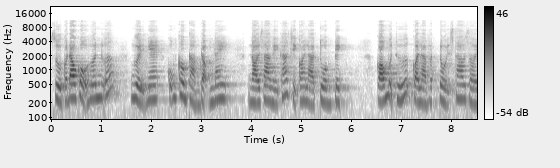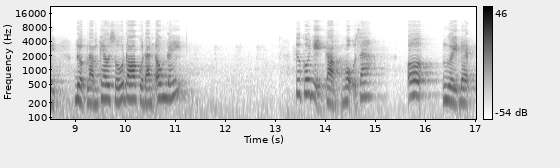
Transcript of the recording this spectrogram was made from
Dù có đau khổ hơn nữa, người nghe cũng không cảm động lây. Nói ra người khác chỉ coi là tuồng kịch. Có một thứ gọi là vật đổi sao rời, được làm theo số đo của đàn ông đấy. Tư cô nhị cảm ngộ ra, Ơ, người đẹp,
